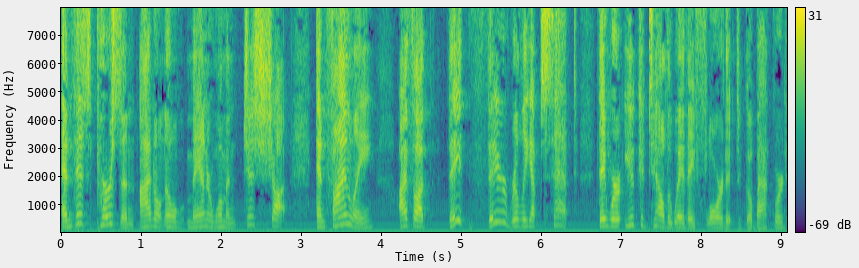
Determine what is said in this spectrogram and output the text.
And this person, I don't know, man or woman, just shot. And finally, I thought they they're really upset. They were you could tell the way they floored it to go backward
